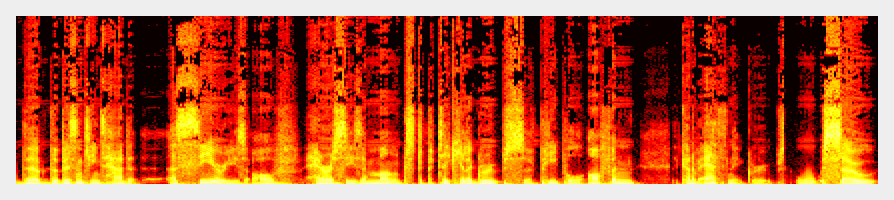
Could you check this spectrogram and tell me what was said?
the the Byzantines had a series of heresies amongst particular groups of people, often kind of ethnic groups. So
